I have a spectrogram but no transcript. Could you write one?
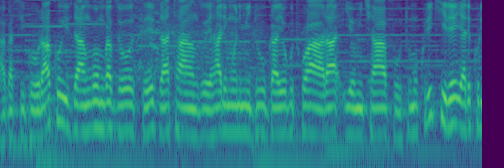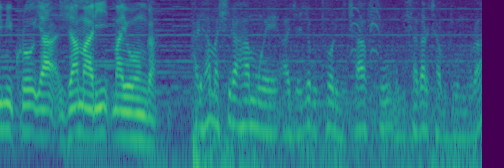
agasigura ko ivyangombwa vyose vyatanzwe harimo n'imiduga yo gutwara iyo micafu tumukurikire yari kuri mikro ya Jean-Marie Mayonga hariho amashyirahamwe ajeje gutora ibicafu mu gisagara cya bujumbura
